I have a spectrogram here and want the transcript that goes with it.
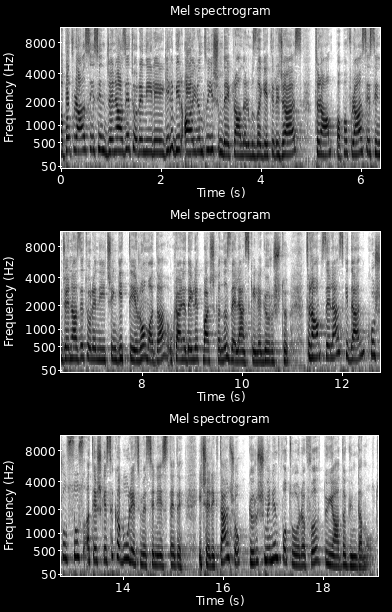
Papa Francis'in cenaze töreniyle ilgili bir ayrıntıyı şimdi ekranlarımıza getireceğiz. Trump, Papa Francis'in cenaze töreni için gittiği Roma'da Ukrayna Devlet Başkanı Zelenski ile görüştü. Trump, Zelenski'den koşulsuz ateşkesi kabul etmesini istedi. İçerikten çok görüşmenin fotoğrafı dünyada gündem oldu.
